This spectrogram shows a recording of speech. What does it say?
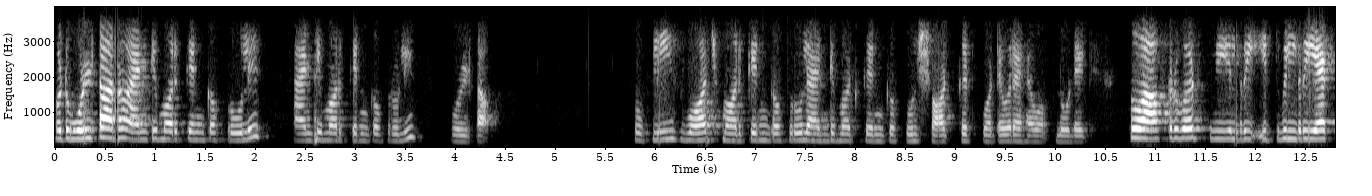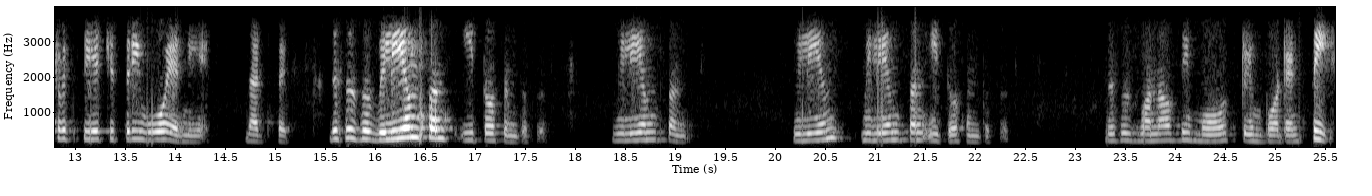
But ulta, no? Anti-Markovnikov rule is, anti-Markovnikov rule is ulta. So please watch Markovnikov rule, anti-Markovnikov rule shortcuts, whatever I have uploaded. So afterwards, we will it will react with CH3ONA. That's it. This is the Williamson's etho synthesis. Williamson. Williams, Williamson etho synthesis. This is one of the most important. See,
